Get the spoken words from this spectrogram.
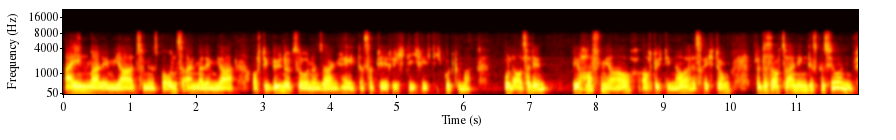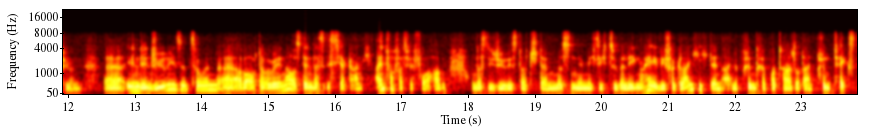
einmal im Jahr, zumindest bei uns einmal im Jahr, auf die Bühne zu holen und sagen, hey, das habt ihr richtig, richtig gut gemacht. Und außerdem wir hoffen ja auch, auch durch die Nauer-Richtung, wird es auch zu einigen Diskussionen führen. Äh, in den Jury-Sitzungen, äh, aber auch darüber hinaus. Denn das ist ja gar nicht einfach, was wir vorhaben und was die Jurys dort stemmen müssen, nämlich sich zu überlegen, hey, wie vergleiche ich denn eine Printreportage oder ein Printtext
